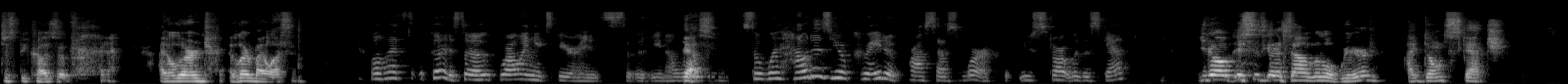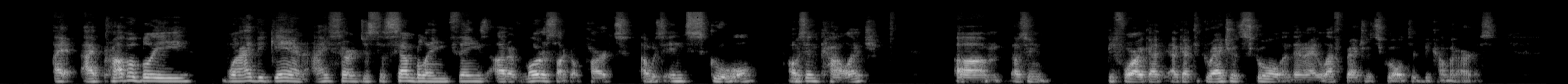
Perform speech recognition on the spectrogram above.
just because of I learned I learned my lesson. Well, that's good. It's a growing experience, uh, you know. Yes. So, what? How does your creative process work? You start with a sketch. You know, this is going to sound a little weird. I don't sketch. I I probably when I began, I started just assembling things out of motorcycle parts. I was in school. I was in college. Um, I was in before I got I got to graduate school, and then I left graduate school to become an artist.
